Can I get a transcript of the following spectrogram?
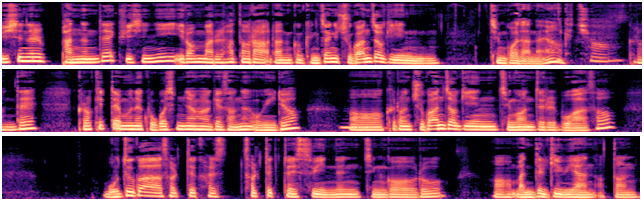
귀신을 봤는데 귀신이 이런 말을 하더라라는 건 굉장히 주관적인 증거잖아요. 그렇죠. 그런데 그렇기 때문에 고고 심리학에서는 오히려 음. 어 그런 주관적인 증언들을 모아서 모두가 설득할 설득될 수 있는 증거로 어 만들기 위한 어떤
